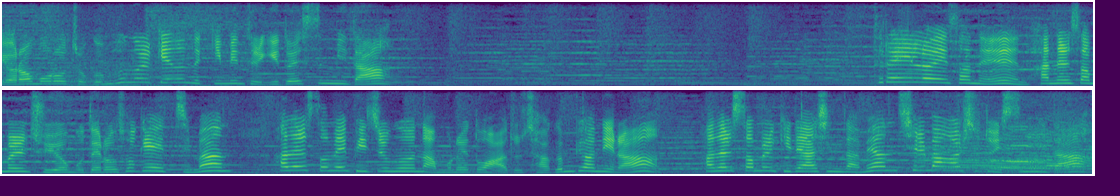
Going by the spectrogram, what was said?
여러모로 조금 흥을 깨는 느낌이 들기도 했습니다. 트레일러에서는 하늘섬을 주요 무대로 소개했지만 하늘섬의 비중은 아무래도 아주 작은 편이라 하늘섬을 기대하신다면 실망할 수도 있습니다.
